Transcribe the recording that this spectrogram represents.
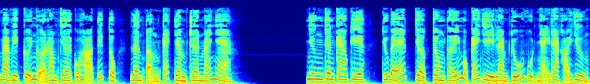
và việc cưỡi ngựa rong chơi của họ tiếp tục lên tận các dầm trên mái nhà. Nhưng trên cao kia, chú bé chợt trông thấy một cái gì làm chú vụt nhảy ra khỏi giường.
